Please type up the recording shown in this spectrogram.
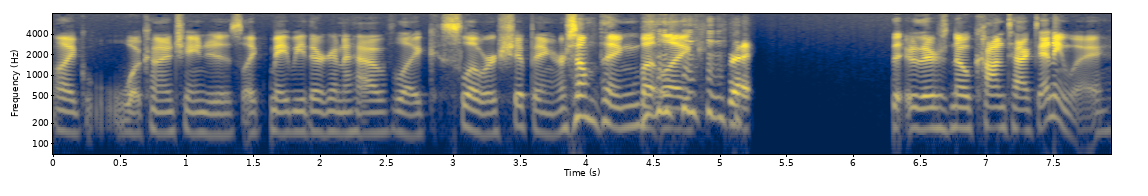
like what kind of changes? Like maybe they're gonna have like slower shipping or something but like right. th- there's no contact anyway.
